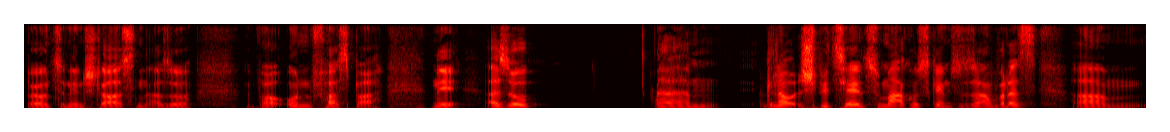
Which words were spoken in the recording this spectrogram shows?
bei uns in den Straßen, also war unfassbar. Nee, also ähm, genau, speziell zu Markus Game zu sagen, war das ähm,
